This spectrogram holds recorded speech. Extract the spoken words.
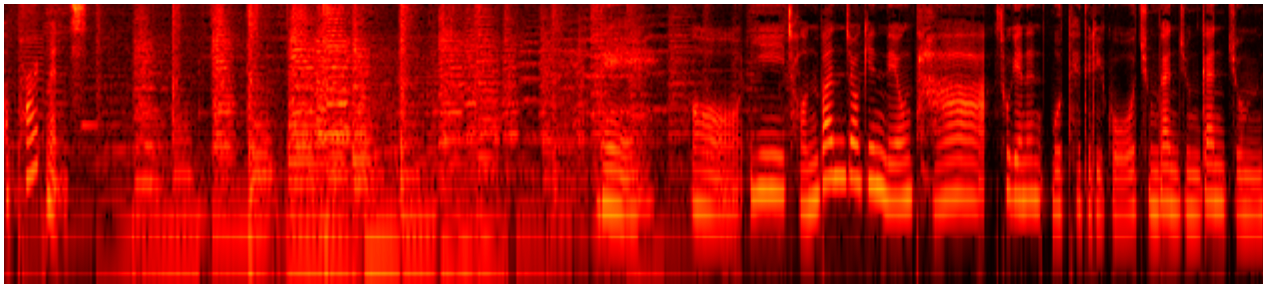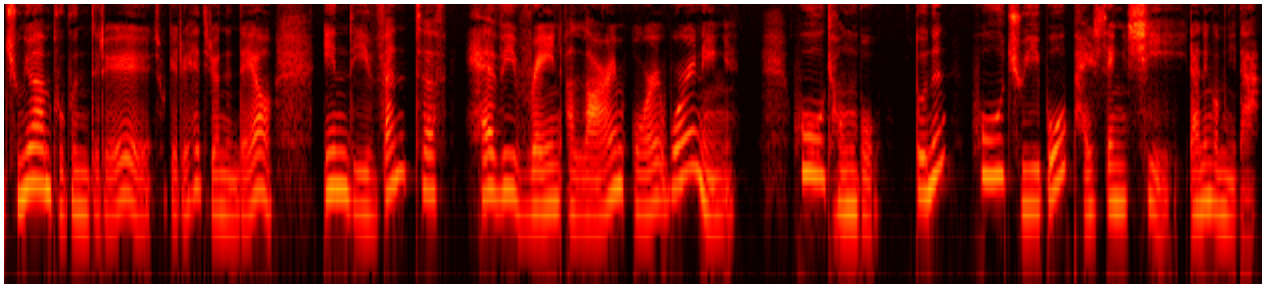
apartments. 네. 어, 이 전반적인 내용 다 소개는 못 해드리고 중간중간 좀 중요한 부분들을 소개를 해드렸는데요. In the event of heavy rain alarm or warning. 호우 경보 또는 호우주의보 발생 시라는 겁니다.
